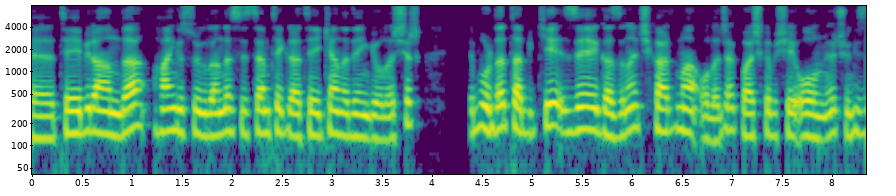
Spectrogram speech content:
e, T1 anda hangi uygulanında sistem tekrar T2 anda denge ulaşır? E, burada tabii ki Z gazını çıkartma olacak. Başka bir şey olmuyor. Çünkü Z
